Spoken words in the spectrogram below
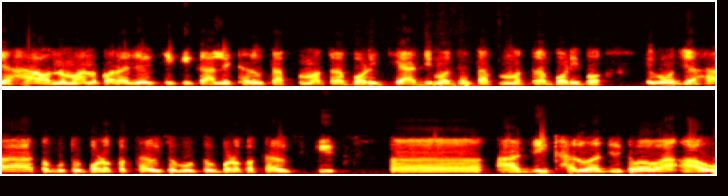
ଯାହା ଅନୁମାନ କରାଯାଉଛି କି କାଲିଠାରୁ ତାପମାତ୍ରା ବଢିଛି ଆଜି ମଧ୍ୟ ତାପମାତ୍ରା ବଢିବ। ଏବଂ ଯାହା ସବୁଠୁ ବଡ କଥା ହେଉଛି ସବୁଠୁ ବଡ କଥା ହେଉଛି କି ଆ, ଆଜିଠାରୁ ଆଜି ଦେଖିବା ଆଉ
